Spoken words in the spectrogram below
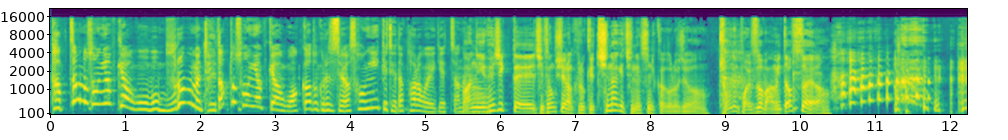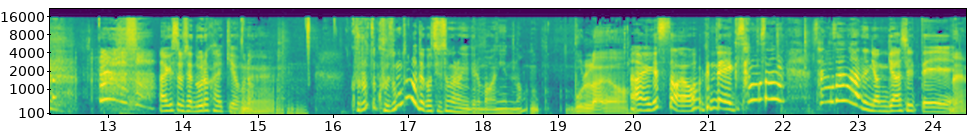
답장도 성의 없게 하고, 뭐 물어보면 대답도 성의 없게 하고, 아까도 그래서 제가 성의 있게 대답하라고 얘기했잖아요. 아니 회식 때 지성 씨랑 그렇게 친하게 지냈으니까 그러죠. 저는 벌써 마음이 떴어요. 알겠어요. 제가 노력할게요, 그럼. 네 그래도 그 정도로 내가 지성이랑 얘기를 많이 했나? 몰라요. 알겠어요. 근데 그 상상, 상상하는 연기하실 때 네.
